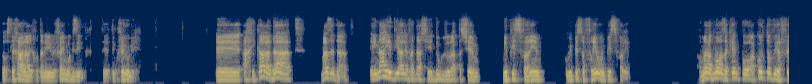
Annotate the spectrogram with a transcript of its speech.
טוב, סליחה על האריכות, אני לפעמים מגזים, תמחלו לי. אך עיקר הדעת, מה זה דעת? אינה ידיעה לבדה שידעו גדולת השם מפי ספרים, מפי סופרים ומפי ספרים. אומר אדמו"ר הזקן פה, הכל טוב ויפה,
